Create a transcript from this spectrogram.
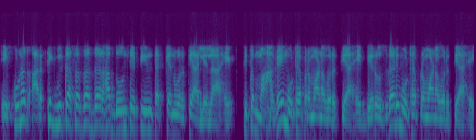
एकूणच आर्थिक विकासाचा दर हा दोन ते तीन टक्क्यांवरती आलेला आहे. तिथं महागाई मोठ्या प्रमाणावरती आहे. बेरोजगारी मोठ्या प्रमाणावरती आहे.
